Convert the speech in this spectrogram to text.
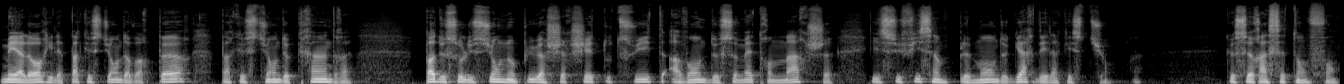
Mais alors, il n'est pas question d'avoir peur, pas question de craindre, pas de solution non plus à chercher tout de suite avant de se mettre en marche, il suffit simplement de garder la question. Que sera cet enfant?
